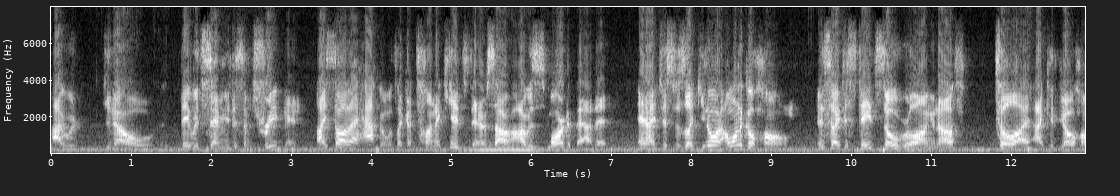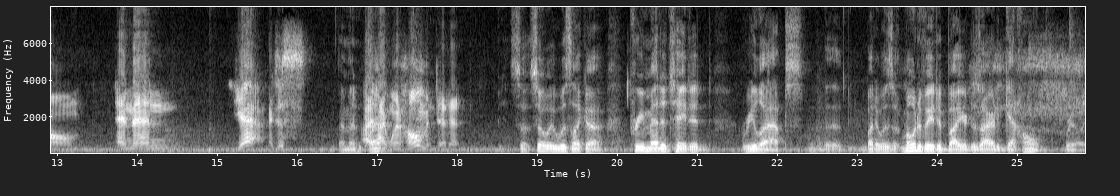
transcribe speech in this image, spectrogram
I would, you know, they would send me to some treatment. I saw that happen with like a ton of kids there, so I, I was smart about it, and I just was like, you know what, I want to go home, and so I just stayed sober long enough till I, I could go home, and then, yeah, I just And then I, I went home and did it. so so it was like a premeditated relapse, uh, but it was motivated by your desire to get home. Really.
